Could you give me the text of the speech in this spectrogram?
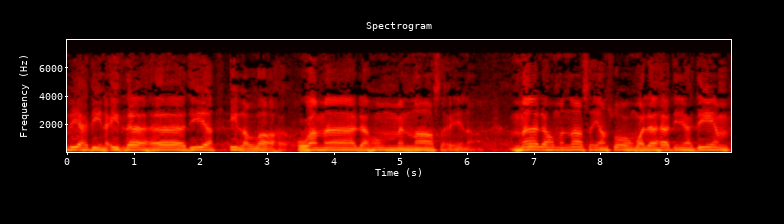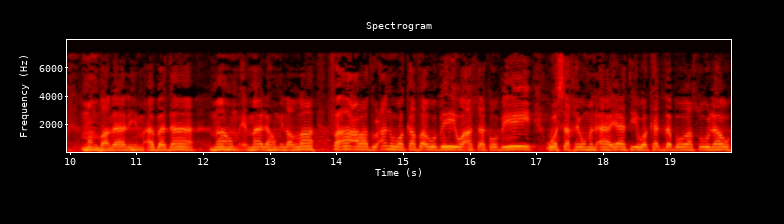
ليهدينا. إذ لا هادي إلا الله. وما لهم من ناصرين. ما لهم الناصر ينصرهم ولا هاد يهديهم من ضلالهم أبدا. ما هم ما لهم الا الله. فأعرضوا عنه وكفروا به وأشركوا به وسخروا من آياته وكذبوا رسوله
